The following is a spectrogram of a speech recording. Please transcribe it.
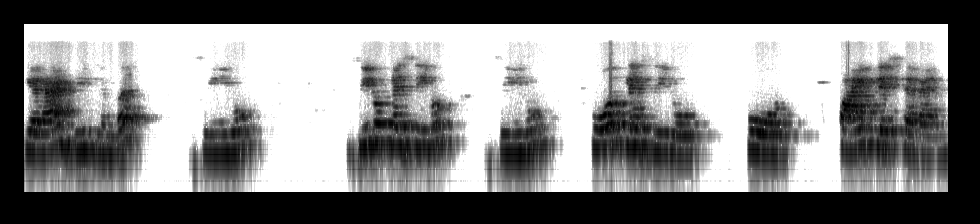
Here add these numbers. 0. 0 plus 0. 0. 4 plus 0. 4. 5 plus 7.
